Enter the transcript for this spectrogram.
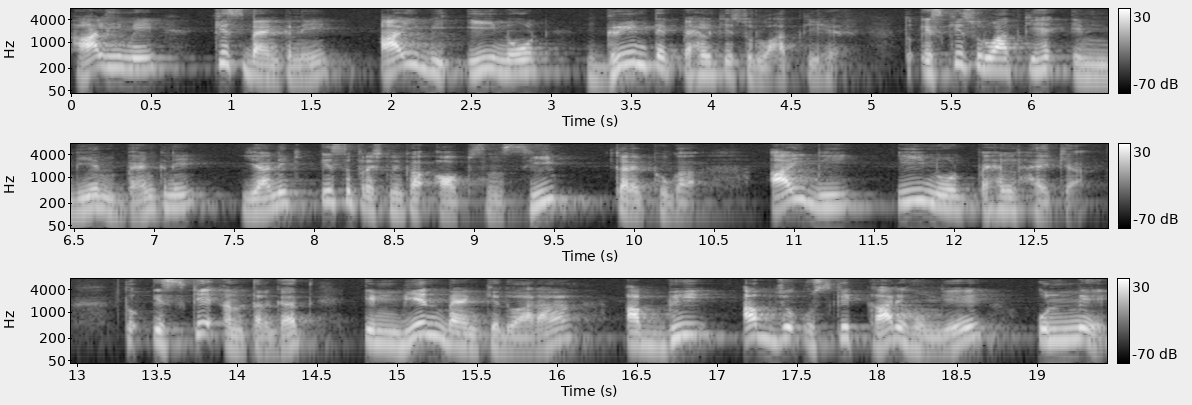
हाल ही में किस बैंक ने I B E note green tech पहल की शुरुआत की है? तो इसकी शुरुआत की है इंडियन बैंक ने, यानी कि इस प्रश्न का ऑप्शन सी करेक्ट होगा। आई बी ई नोट पहल है क्या? तो इसके अंतर्गत इंडियन बैंक के द्वारा अब भी, अब जो उसके कार्य होंगे, उनमें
